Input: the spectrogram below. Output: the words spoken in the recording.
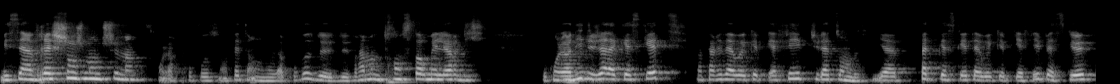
Mais c'est un vrai changement de chemin, ce qu'on leur propose. En fait, on leur propose de, vraiment de transformer leur vie. Donc, on leur dit déjà la casquette, quand tu arrives à Wake Up Café, tu la tombes. Il n'y a pas de casquette à Wake Up Café parce que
